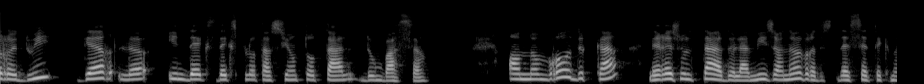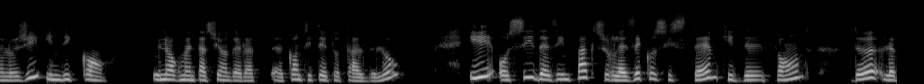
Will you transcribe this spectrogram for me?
réduit guère l'index d'exploitation totale d'un bassin. En nombreux de cas, les résultats de la mise en œuvre de, ces technologies indiquant une augmentation de la euh, quantité totale de l'eau et aussi des impacts sur les écosystèmes qui dépendent de le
